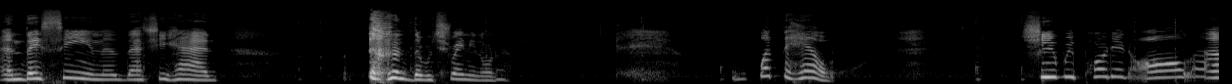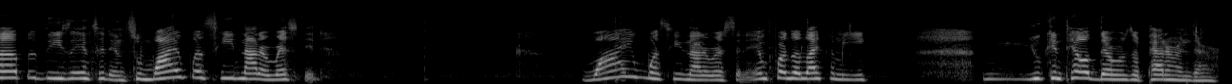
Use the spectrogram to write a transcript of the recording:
And they seen that she had the restraining order. What the hell? She reported all of these incidents. Why was he not arrested? Why was he not arrested? And for the life of me, you can tell there was a pattern there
